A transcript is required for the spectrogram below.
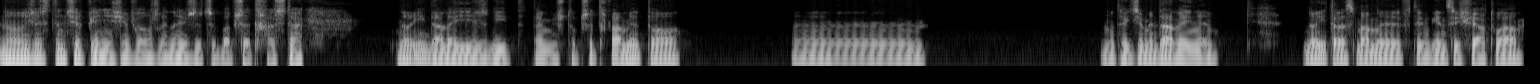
No i że z tym cierpienie się wiąże, no i że trzeba przetrwać, tak? No i dalej, jeżeli tam już to przetrwamy, to No to idziemy dalej, nie? No i teraz mamy w tym więcej światła.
